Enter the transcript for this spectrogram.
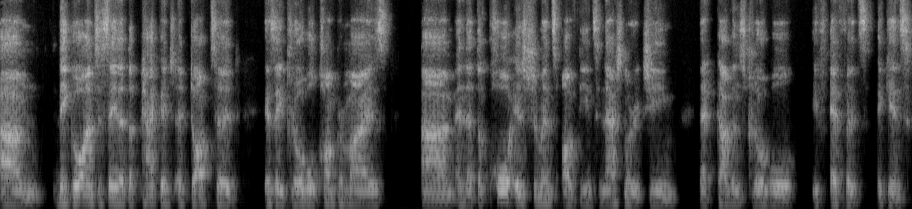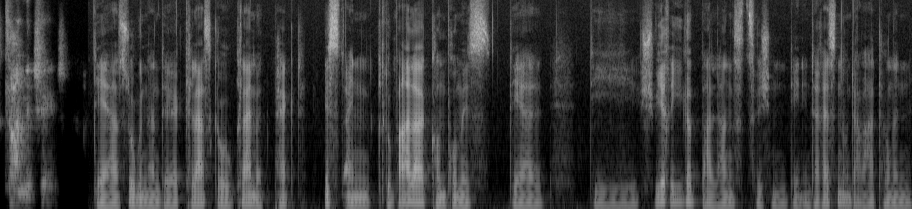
Um, they go on to say that the package adopted is a global compromise um, and that the core instruments of the international regime that governs global efforts against climate change. Der sogenannte Glasgow Climate Pact ist ein globaler Kompromiss, der die schwierige Balance zwischen den Interessen und Erwartungen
